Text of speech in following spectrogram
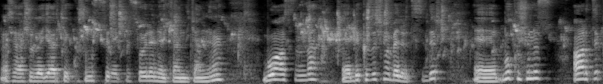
Mesela şurada erkek kuşumuz sürekli söyleniyor kendi kendine. Bu aslında e, bir kızışma belirtisidir. E, bu kuşunuz artık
